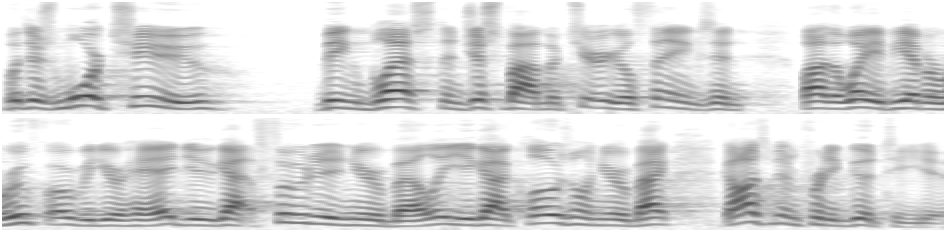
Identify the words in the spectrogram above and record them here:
But there's more to being blessed than just by material things. And by the way, if you have a roof over your head, you've got food in your belly, you got clothes on your back, God's been pretty good to you.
